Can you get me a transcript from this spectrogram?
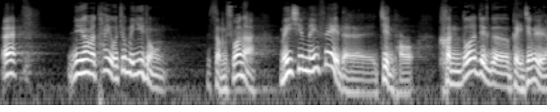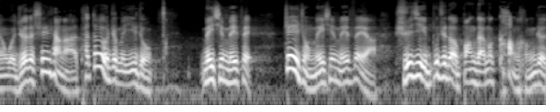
哎，你看吧，他有这么一种，怎么说呢？没心没肺的劲头，很多这个北京人，我觉得身上啊，他都有这么一种没心没肺。这种没心没肺啊，实际不知道帮咱们抗衡着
